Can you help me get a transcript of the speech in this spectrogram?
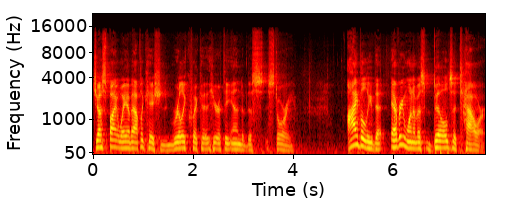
just by way of application, really quick here at the end of this story, I believe that every one of us builds a tower.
